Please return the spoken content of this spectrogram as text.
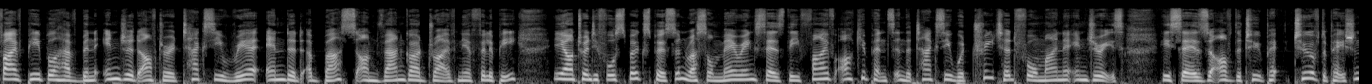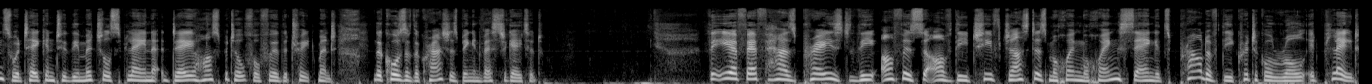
Five people have been injured after a taxi rear ended a bus on Vanguard Drive near Philippi. ER24 spokesperson Russell Meiring says the five occupants in the taxi were treated for minor injuries. He says of the two, two of the patients were taken to the Mitchells Plain Day Hospital for further treatment. The cause of the crash is being investigated. The EFF has praised the office of the Chief Justice Mogoeng Mogoeng, saying it's proud of the critical role it played.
